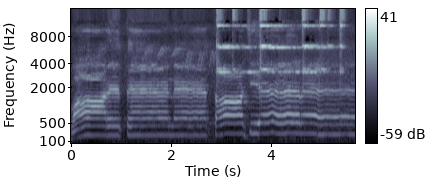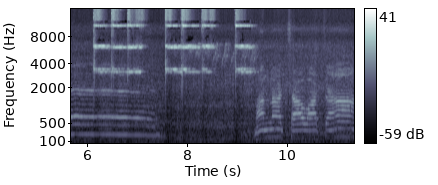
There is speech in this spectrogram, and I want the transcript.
વારે તેને તાજીએ રે છાવાચા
